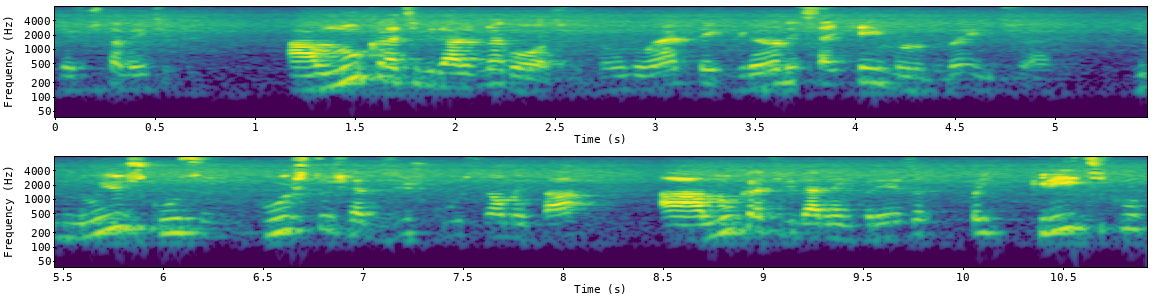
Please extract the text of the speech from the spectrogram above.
que é justamente a lucratividade do negócio. Então não é ter grana e sair queimando, não é isso. É diminuir os custos, custos, reduzir os custos, aumentar a lucratividade da empresa. Foi crítico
